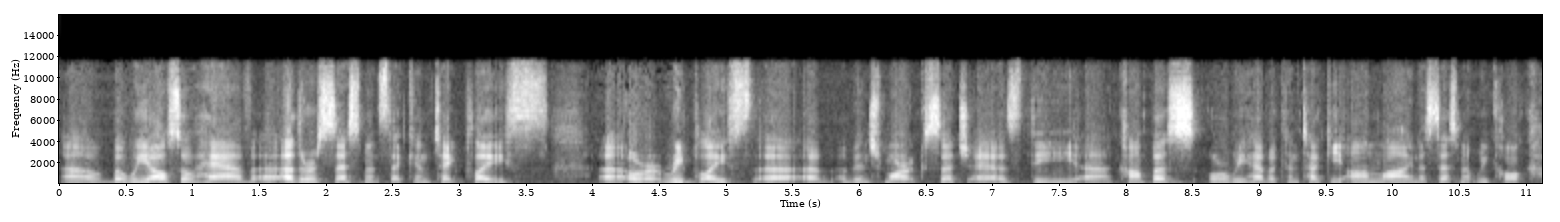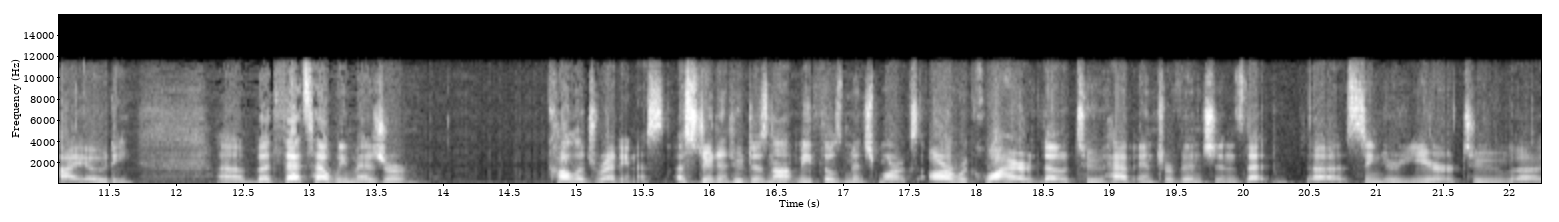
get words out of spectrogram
Uh, but we also have uh, other assessments that can take place uh, or replace uh, a, a benchmark such as the uh, Compass or we have a Kentucky online assessment we call KYOTE. Uh, but that's how we measure college readiness. A student who does not meet those benchmarks are required, though, to have interventions that uh, senior year to uh,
